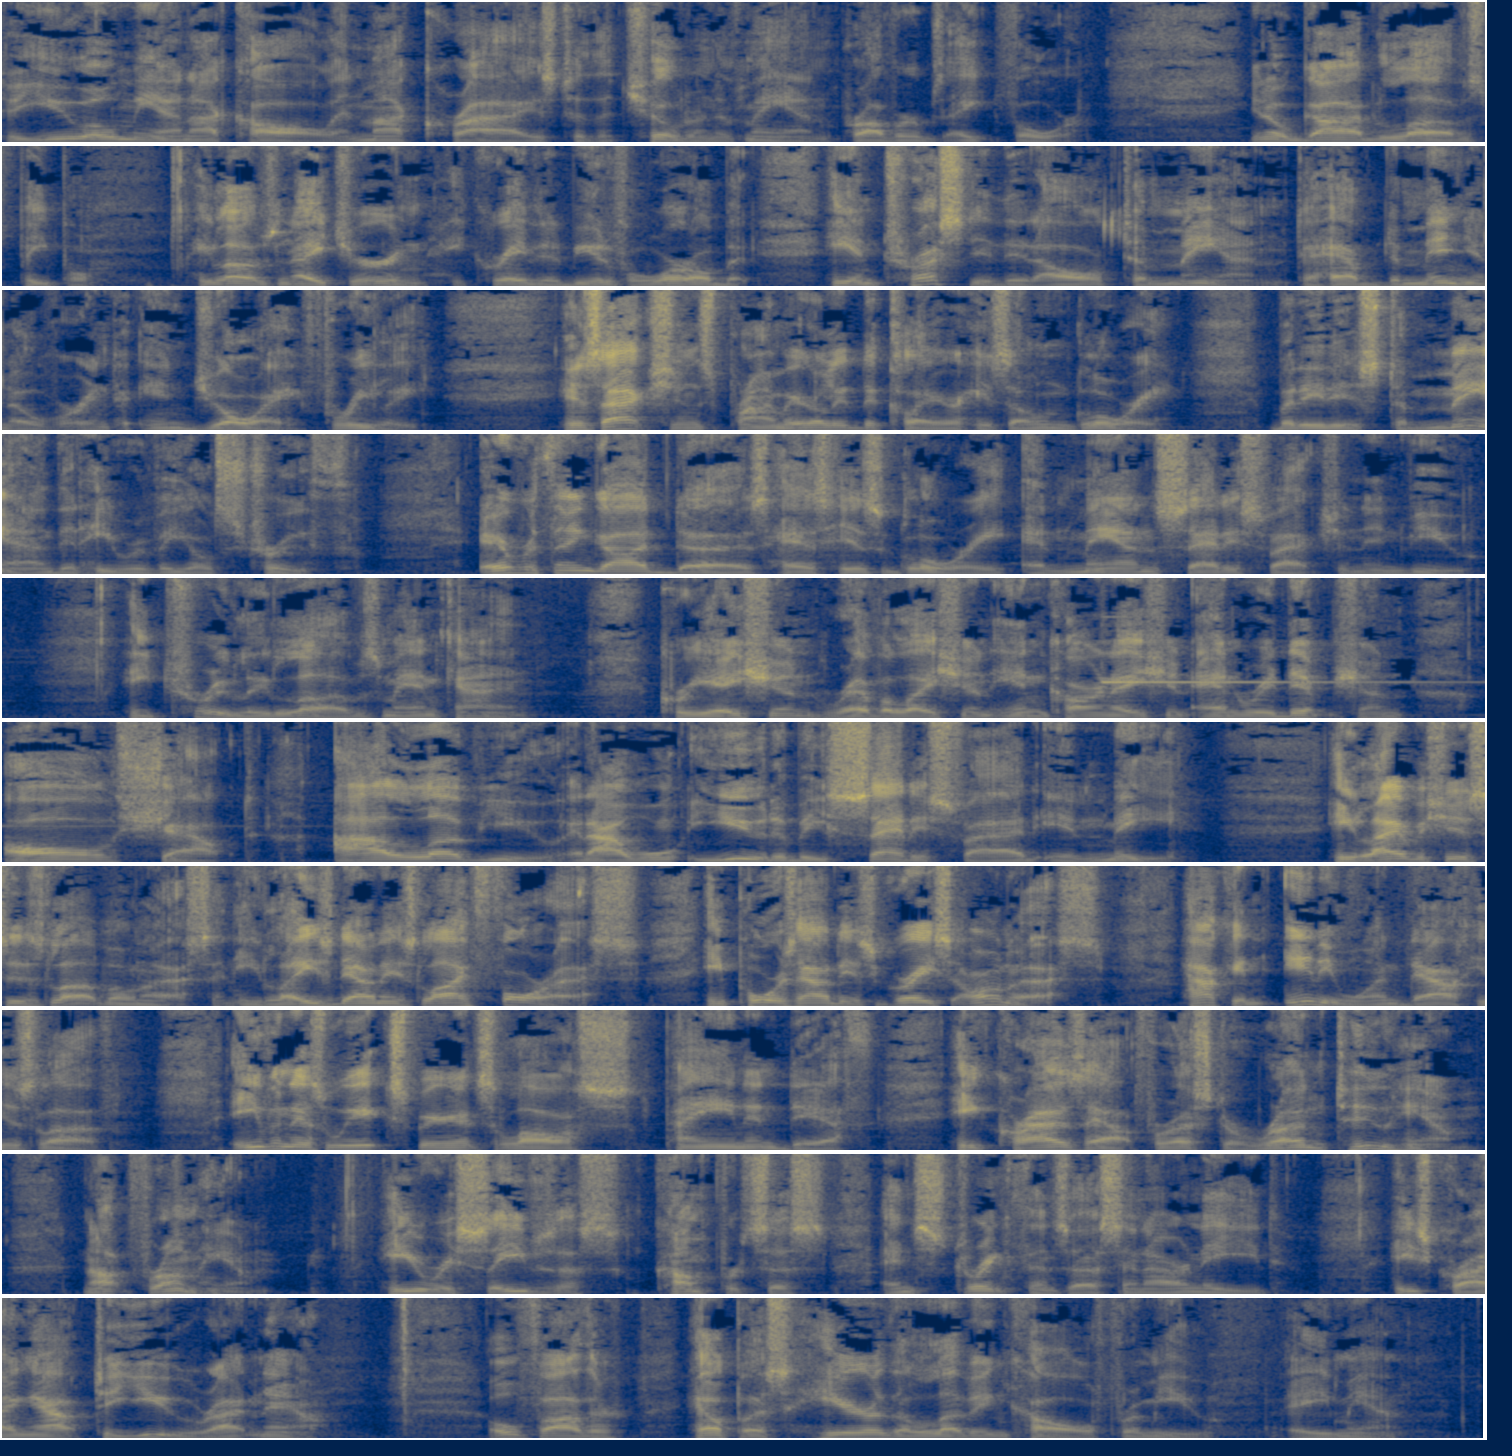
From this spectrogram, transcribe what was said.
To you, O men, I call, and my cries to the children of man. Proverbs 8 4. You know, God loves people. He loves nature and He created a beautiful world, but He entrusted it all to man to have dominion over and to enjoy freely. His actions primarily declare His own glory, but it is to man that He reveals truth. Everything God does has His glory and man's satisfaction in view. He truly loves mankind. Creation, revelation, incarnation, and redemption all shout, I love you, and I want you to be satisfied in me. He lavishes His love on us, and He lays down His life for us. He pours out His grace on us. How can anyone doubt His love? Even as we experience loss, pain, and death, He cries out for us to run to Him not from Him. He receives us, comforts us, and strengthens us in our need. He's crying out to you right now. Oh, Father, help us hear the loving call from you. Amen.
